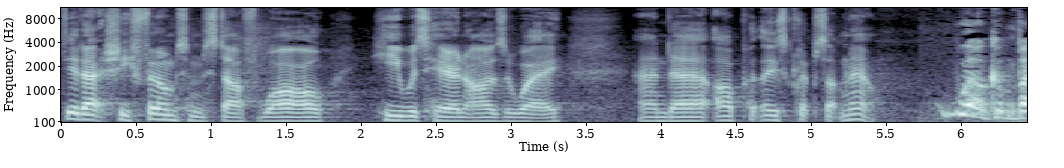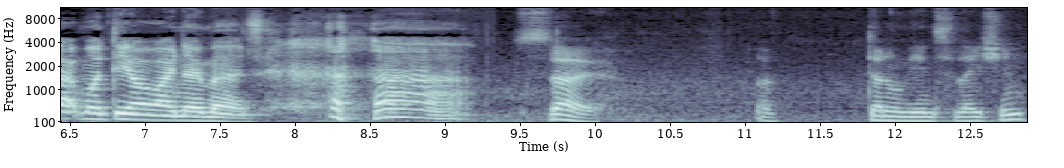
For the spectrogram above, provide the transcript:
did actually film some stuff while he was here and I was away, and uh, I'll put those clips up now. Welcome back, my DIY nomads. so, I've done all the installation,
